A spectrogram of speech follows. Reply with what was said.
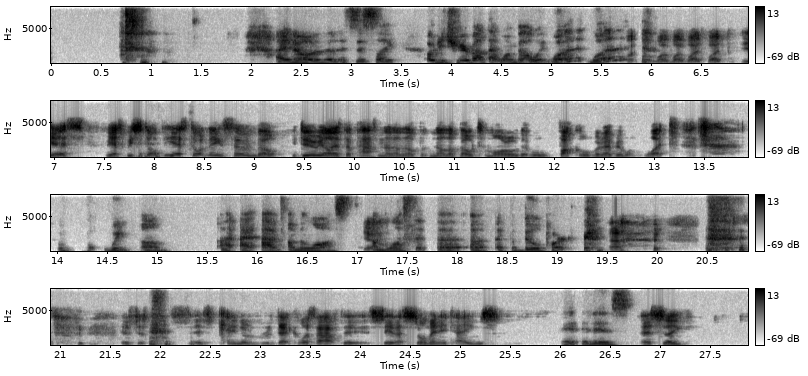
I know, and then it's just like, oh, did you hear about that one bill? Wait, what? What? What, what, what, what, what? Yes, yes, we stopped the S dot nine seven bill. You do realise they're passing another another bill tomorrow that will fuck over everyone. What? Wait, um, I, I, I'm lost. Yeah. I'm lost at the uh, at the bill part. Uh, it's just it's, it's kind of ridiculous. I have to say this so many times. it, it is. It's like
